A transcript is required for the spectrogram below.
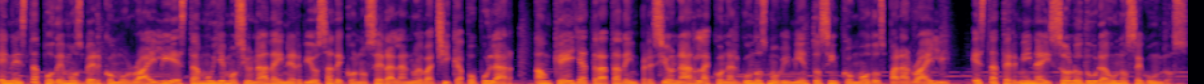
En esta podemos ver cómo Riley está muy emocionada y nerviosa de conocer a la nueva chica popular, aunque ella trata de impresionarla con algunos movimientos incómodos para Riley, esta termina y solo dura unos segundos.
